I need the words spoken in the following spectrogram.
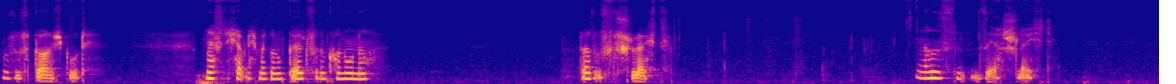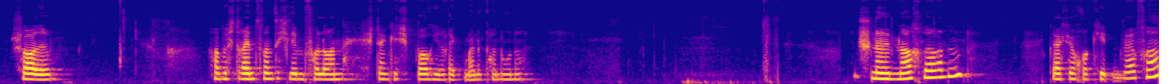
Das ist gar nicht gut. Mist, ich habe nicht mehr genug Geld für eine Kanone. Das ist schlecht. Das ist sehr schlecht. Schade. Habe ich 23 Leben verloren. Ich denke, ich baue hier direkt meine Kanone. Schnell nachladen. Gleich auch Raketenwerfer.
